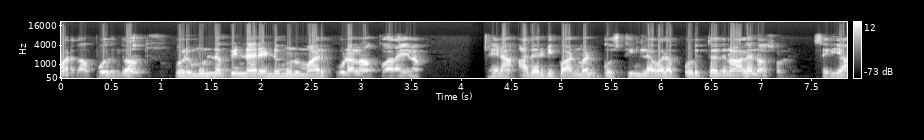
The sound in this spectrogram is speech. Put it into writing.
மாதிரி தான் பொருந்தும். ஒரு முன்ன பின்ன ரெண்டு மூணு மார்க் கூடலாம் குறையலாம். ஏன்னா அதர் டிபார்ட்மெண்ட் கொஸ்டின் லெவலை பொறுத்ததுனால நான் சொல்கிறேன் சரியா?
